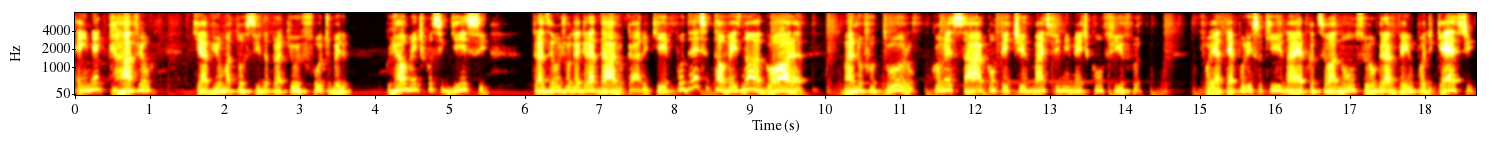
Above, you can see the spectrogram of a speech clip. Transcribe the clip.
é inegável que havia uma torcida para que o eFootball ele realmente conseguisse trazer um jogo agradável, cara, e que pudesse talvez não agora, mas no futuro começar a competir mais firmemente com o FIFA. Foi até por isso que na época do seu anúncio eu gravei um podcast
